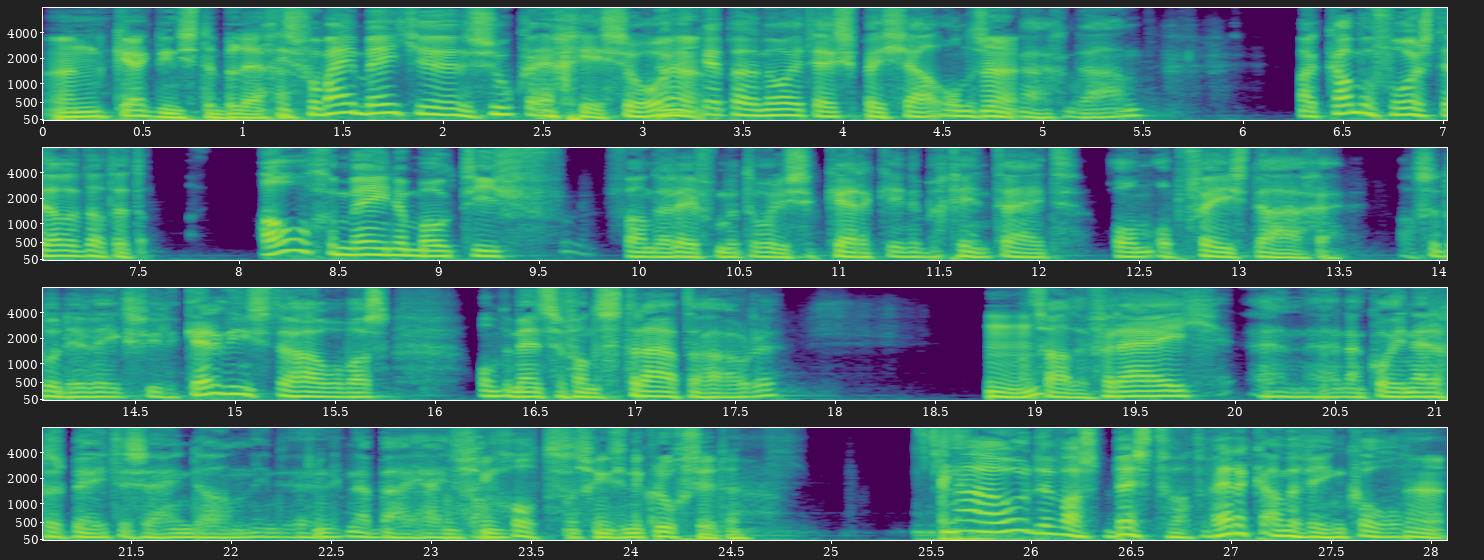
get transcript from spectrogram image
een kerkdienst te Het beleggen? is voor mij een beetje zoeken en gissen hoor. Ja. Ik heb daar nooit echt speciaal onderzoek Ja. naar gedaan. Maar ik kan me voorstellen dat het algemene motief van de reformatorische kerk in de begintijd om op feestdagen, als ze door de week vielen, kerkdienst te houden was, om de mensen van de straat te houden. Mhm. Want ze hadden vrij en eh, dan kon je nergens beter zijn dan in de nabijheid Misschien, van God. misschien ze in de kroeg zitten. Nou, er was best wat werk aan de winkel Ja.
